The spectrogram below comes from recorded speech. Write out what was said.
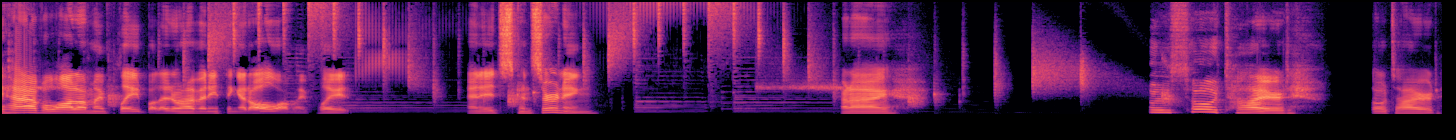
have a lot on my plate, but I don't have anything at all on my plate. And it's concerning. And I, I'm so tired. So tired.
